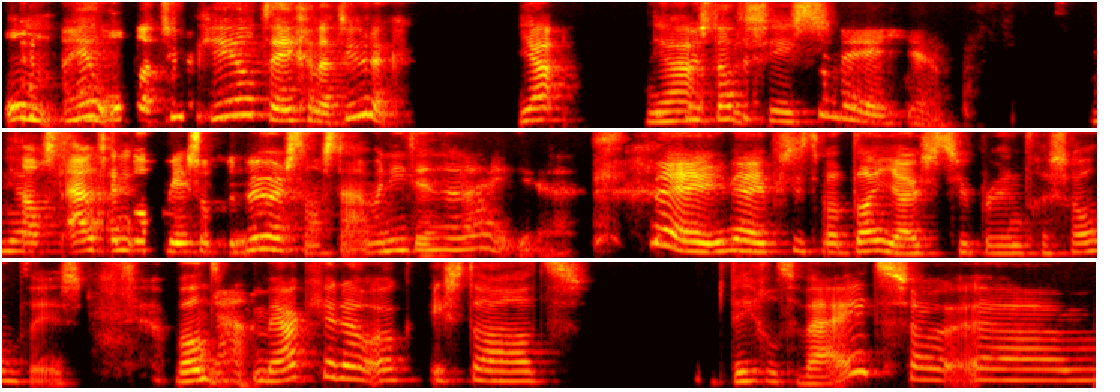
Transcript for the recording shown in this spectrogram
on, heel onnatuurlijk, heel tegennatuurlijk. Ja, ja, dus dat is precies. een beetje. Ja. Als het uitgekomen is op de beurs, dan staan we niet in de rij. Nee, nee, precies. Wat dan juist super interessant is. Want Ja. merk je nou ook, is dat wereldwijd zo? ehm,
